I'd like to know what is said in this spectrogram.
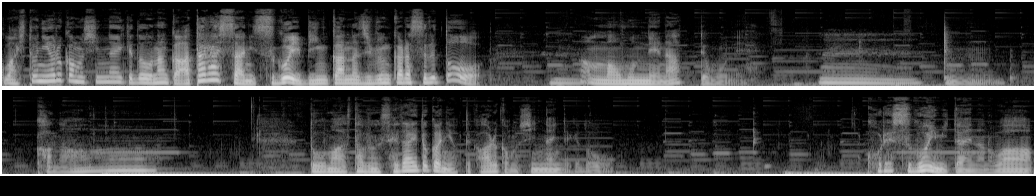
まあ人によるかもしんないけど、なんか新しさにすごい敏感な自分からすると、うんあんま思んねえなって思うね。うーん。うん。かなあと、まあ多分世代とかによって変わるかもしんないんだけど、これすごいみたいなのは、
